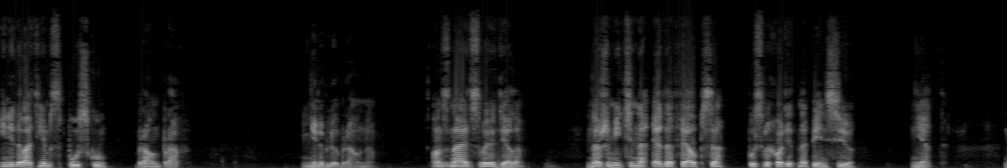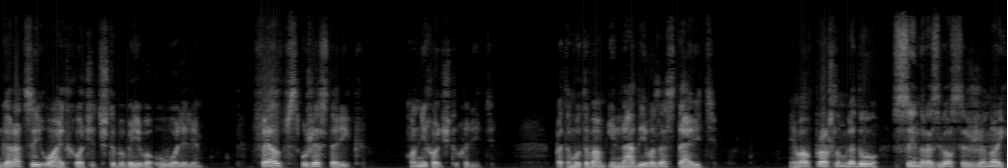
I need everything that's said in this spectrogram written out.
и не давать им спуску. Браун прав. Не люблю Брауна. Он знает свое дело. Нажмите на Эда Фелпса, пусть выходит на пенсию. Нет. Гораций Уайт хочет, чтобы вы его уволили. Фелпс уже старик. Он не хочет уходить. Потому-то вам и надо его заставить. Его в прошлом году сын развелся с женой,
